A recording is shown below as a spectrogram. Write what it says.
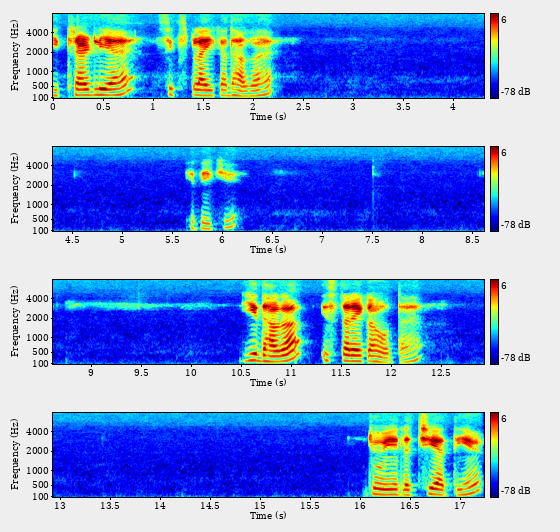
ये थ्रेड लिया है सिक्स प्लाई का धागा है। ये देखिए ये धागा इस तरह का होता है। जो ये लच्छी आती है,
